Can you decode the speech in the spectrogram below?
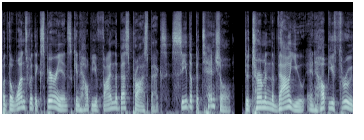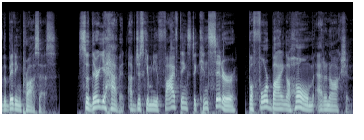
but the ones with experience can help you find the best prospects, see the potential, determine the value, and help you through the bidding process. So there you have it. I've just given you five things to consider before buying a home at an auction.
